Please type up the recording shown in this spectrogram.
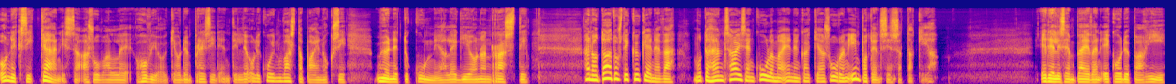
Onneksi käänissä asuvalle hovioikeuden presidentille oli kuin vastapainoksi myönnetty kunnia legionan rasti. Hän on taatusti kykenevä, mutta hän sai sen kuulema ennen kaikkea suuren impotenssinsa takia. Edellisen päivän Eco de Paris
